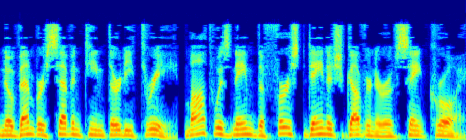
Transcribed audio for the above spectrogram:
November 1733, Moth was named the first Danish governor of St. Croix.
